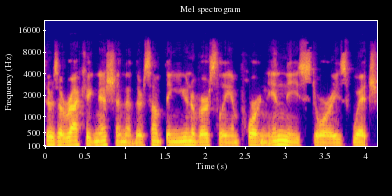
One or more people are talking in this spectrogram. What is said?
there's a recognition that there's something universally important in these stories, which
